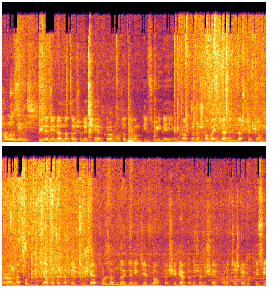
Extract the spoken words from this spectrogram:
ভালো জিনিস। বিরিয়ানি রান্না তো আসলে শেয়ার করার মতো তেমন কিছুই নেই। এগুলো আপনারা সবাই জানেন জাস্ট একটু আমরা রান্না করতেছি আপনাদের সাথে একটু শেয়ার করলাম। দৈনিক যে ব্লগটা সেটা আপনাদের সাথে শেয়ার করার চেষ্টা করতেছি।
